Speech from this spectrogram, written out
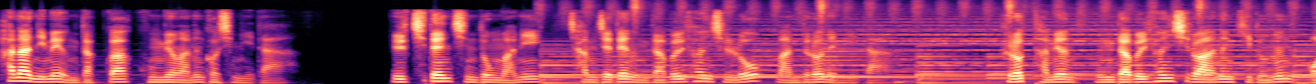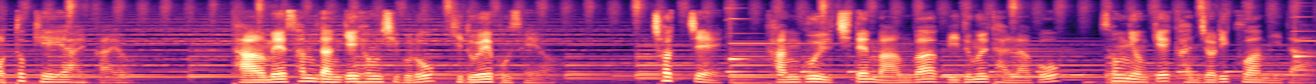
하나님의 응답과 공명하는 것입니다. 일치된 진동만이 잠재된 응답을 현실로 만들어냅니다. 그렇다면 응답을 현실화하는 기도는 어떻게 해야 할까요? 다음의 3단계 형식으로 기도해 보세요. 첫째, 강구 일치된 마음과 믿음을 달라고 성령께 간절히 구합니다.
